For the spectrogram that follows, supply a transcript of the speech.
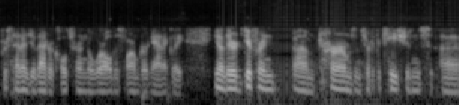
percentage of agriculture in the world is farmed organically? You know, there are different um, terms and certifications, uh,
